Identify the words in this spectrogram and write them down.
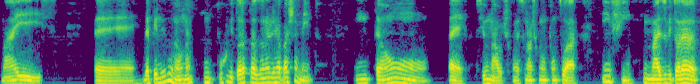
mas é, dependendo não, né? Por vitória para a zona de rebaixamento. Então, é, se o Náutico, né? se o Náutico não pontuar. Enfim, mas o Vitória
